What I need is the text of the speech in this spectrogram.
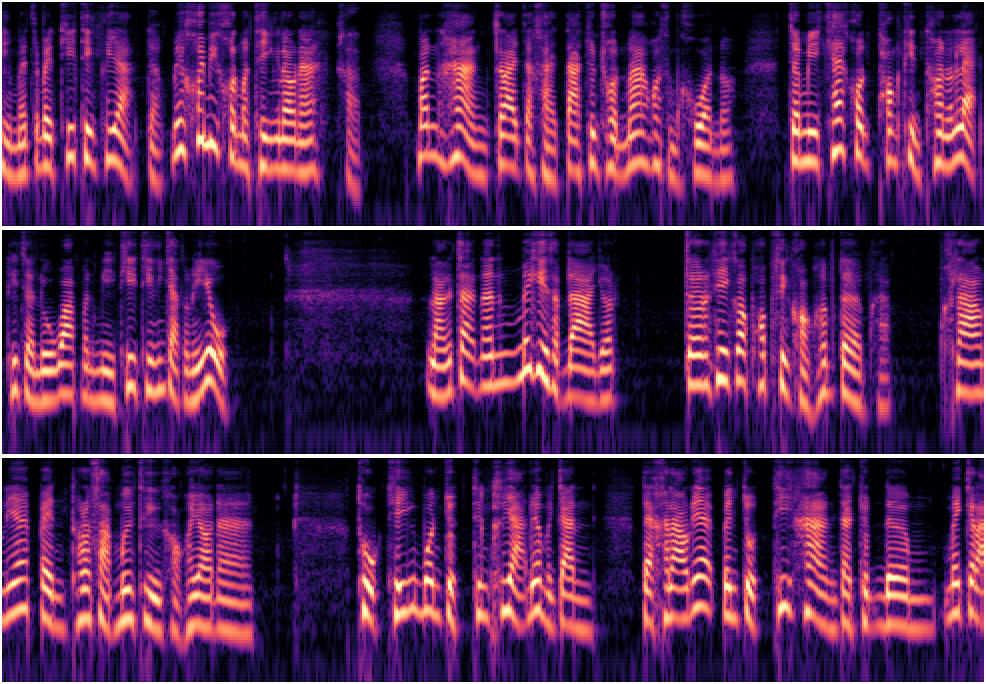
ถึงแม้จะเป็นที่ทิ้งขยะแต่ไม่ค่อยมีคนมาทิ้งแล้วนะ ครับ มันห่างไกลจากสายตาชุมชนมากพอสมควรเนาะ จะมีแค่คนท้องถิ่นเท่านั้นแหละ ที่จะรู้ว่ามันมีที่ทิ้งขยะตรงนี้อยู่ หลังจากนั้นไม่กี่สัปดาห์ยศ เจ้าหน้าที่ก็พบสิ่งของเพิ่มเติมครับ คราวเนี้ยเป็นโทรศัพท์มือถือของฮยอนา ถูกทิ้งบนจุดทิ้งขยะด้วยเหมือนกัน แต่คราวเนี้ยเป็นจุดที่ห่างจากจุดเดิมไม่ไกล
